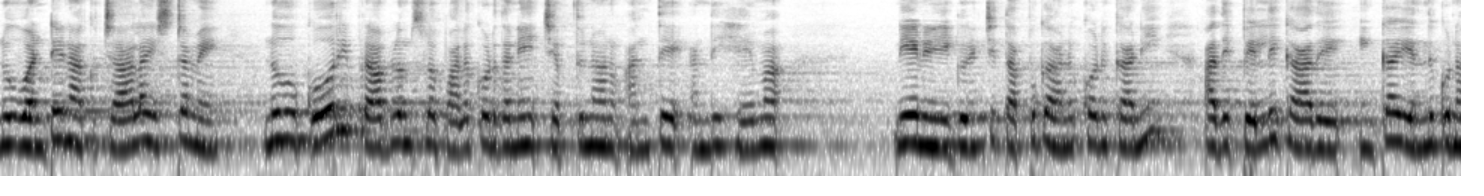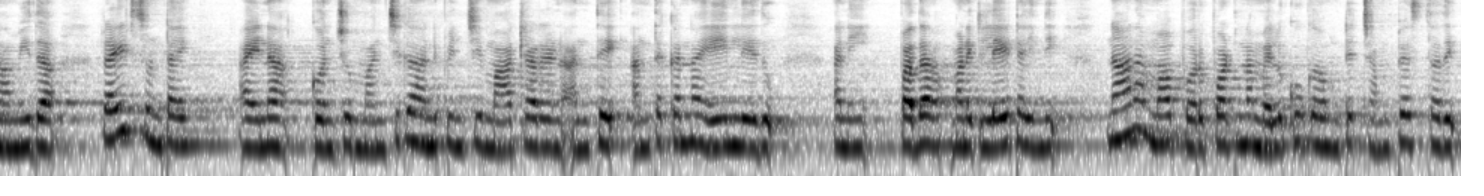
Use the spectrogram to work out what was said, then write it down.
నువ్వంటే నాకు చాలా ఇష్టమే. నువ్వు కోరి ప్రాబ్లమ్స్లో పలకూడదని చెప్తున్నాను అంతే అంది హేమ. నేను ఈ గురించి తప్పుగా అనుకోను కానీ అది పెళ్ళి కాదే ఇంకా ఎందుకు నా మీద? రైట్స్ ఉంటాయి. అయినా కొంచెం మంచిగా అనిపించి మాట్లాడాను అంతే అంతకన్నా ఏం లేదు అని. పద మనకి లేట్ అయింది. నానమ్మ పొరపాటున మెలకుగా ఉంటే చంపేస్తుంది.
